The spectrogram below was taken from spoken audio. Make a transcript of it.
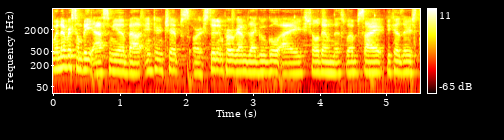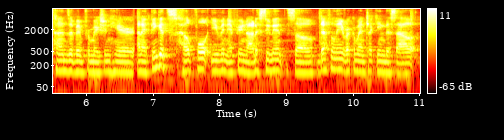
Whenever somebody asks me about internships or student programs at Google, I show them this website because there's tons of information here and I think it's helpful even if you're not a student, so definitely recommend checking this out.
